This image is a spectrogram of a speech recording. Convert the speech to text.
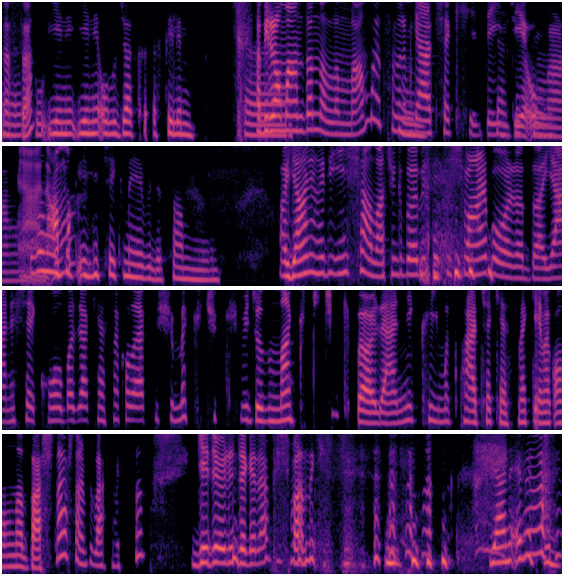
Nasıl? bu yeni yeni olacak film. E, Ha bir romandan alınma ama sanırım hmm, gerçek değil diye gerçek değil. umuyorum O yani. zaman Ama çok ilgi çekmeyebilir sanmıyorum. Ay Yani hadi inşallah çünkü böyle bir fetiş var bu arada. Yani şey kol bacak kesmek olarak düşünme. Küçük vücudundan küçücük böyle yani kıymık parça kesmek yemek onunla başlar. Sonra bir bakmışsın gece ölünce gelen pişmanlık hissi. Yani evet bu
